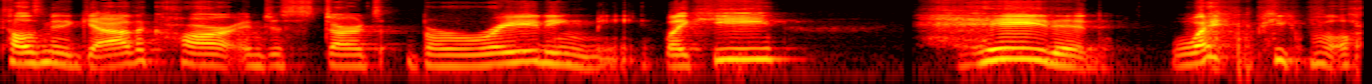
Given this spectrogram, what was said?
tells me to get out of the car and just starts berating me like he hated white people.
